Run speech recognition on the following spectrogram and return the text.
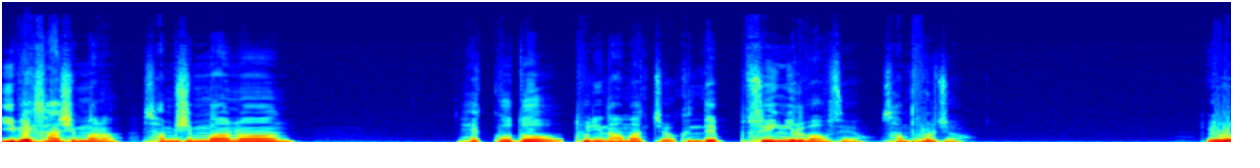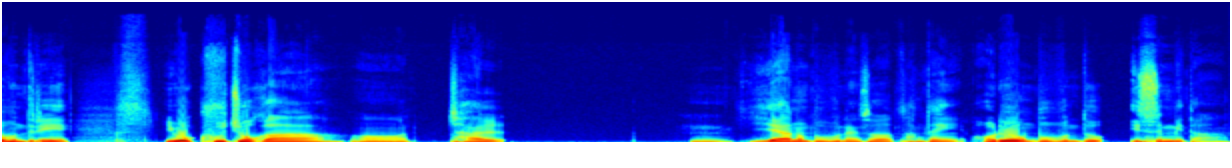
240만원, 30만원 했고도 돈이 남았죠. 근데 수익률 봐보세요. 3%죠. 여러분들이 이 구조가 어, 잘 음, 이해하는 부분에서 상당히 어려운 부분도 있습니다.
